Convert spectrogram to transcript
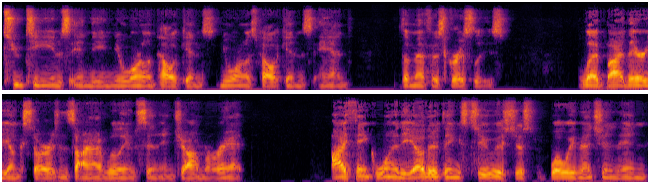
two teams in the New Orleans Pelicans, New Orleans Pelicans, and the Memphis Grizzlies, led by their young stars in Zion Williamson and Ja Morant. I think one of the other things too is just what we mentioned in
